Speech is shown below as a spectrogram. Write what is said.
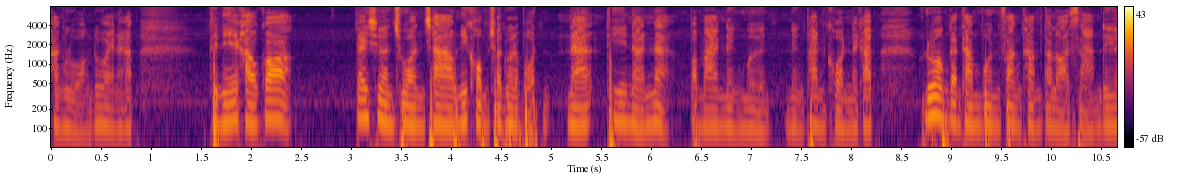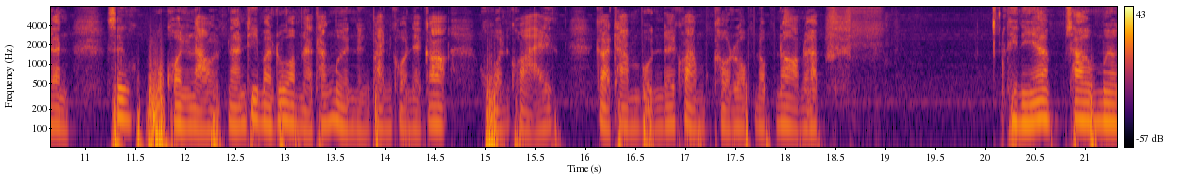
คลังหลวงด้วยนะครับ ทีนี้เขาก็ได้เชิญชวนชาวนิคมชนบทนะที่นั้นน่ะประมาณ 11,000 คนนะครับ ร่วมกันทำบุญฟังธรรมตลอด 3 เดือน ซึ่งบุคคลเหล่านั้นที่มาร่วมนะทั้ง 11,000 คนเนี่ยก็ขวนขวายกระทำบุญด้วยความเคารพนบนอบนะครับ ทีนี้ชาวเมือง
